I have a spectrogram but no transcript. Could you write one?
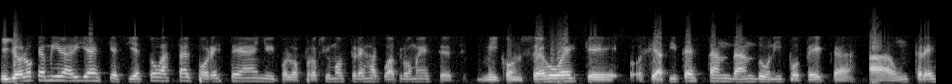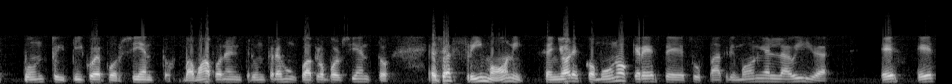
Y yo lo que miraría es que si esto va a estar por este año y por los próximos tres a cuatro meses, mi consejo es que si a ti te están dando una hipoteca a un 3 punto y pico de por ciento, vamos a poner entre un 3 y un 4 por ciento, eso es free money. Señores, como uno crece su patrimonio en la vida, es, es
